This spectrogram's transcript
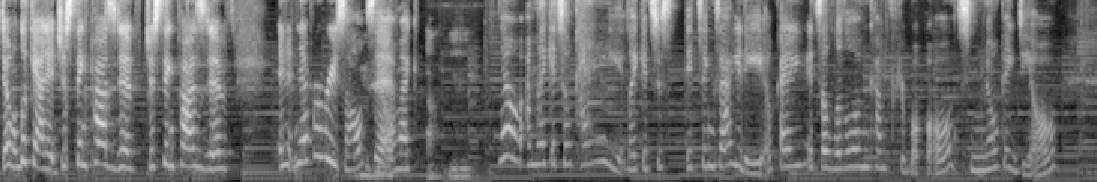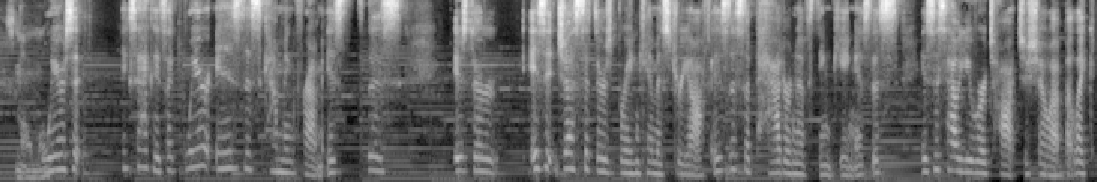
don't look at it. Just think positive. Just think positive and it never resolves it. I'm like, mhm. no, I'm like, it's okay. Like, it's just, it's anxiety. Okay. It's a little uncomfortable. It's no big deal. It's normal. Where's it? Exactly. It's like, where is this coming from? Is this, is there, is it just that there's brain chemistry off? Is this a pattern of thinking? Is this, is this how you were taught to show up? But like,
